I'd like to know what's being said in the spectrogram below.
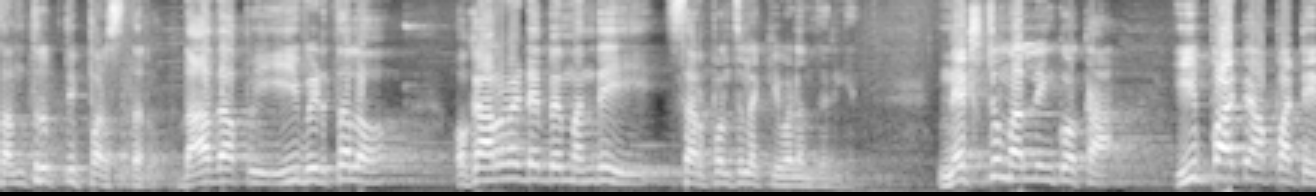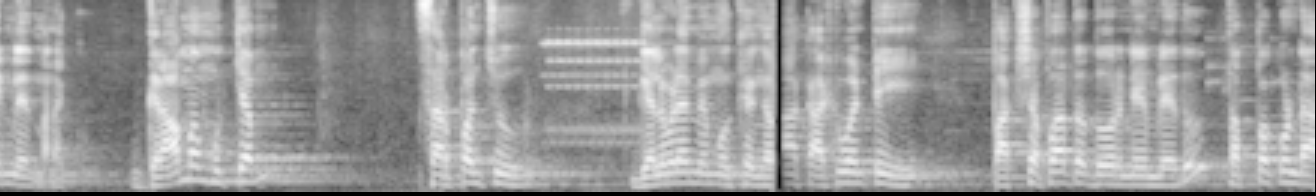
సంతృప్తి పరుస్తారు. దాదాపు ఈ విడతలో ఒక అరవై డెబ్బై మంది సర్పంచులకు ఇవ్వడం జరిగింది. నెక్స్ట్ మళ్ళీ ఇంకొక ఈ పార్టీ ఆ పార్టీ ఏం లేదు మనకు. గ్రామం ముఖ్యం సర్పంచు గెలవడమే ముఖ్యంగా. మాకు అటువంటి పక్షపాత ధోరణి ఏం లేదు. తప్పకుండా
